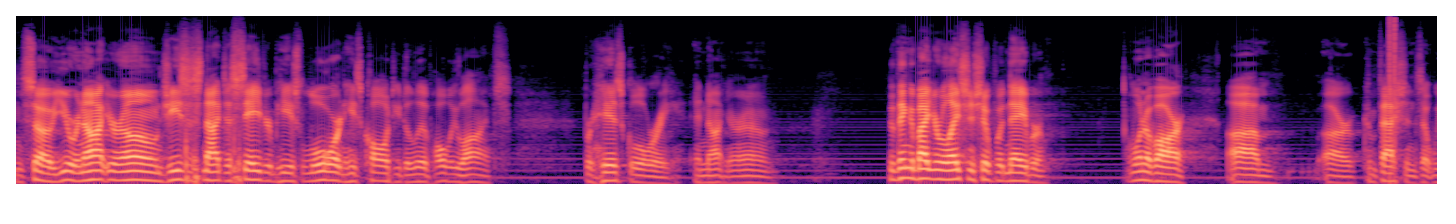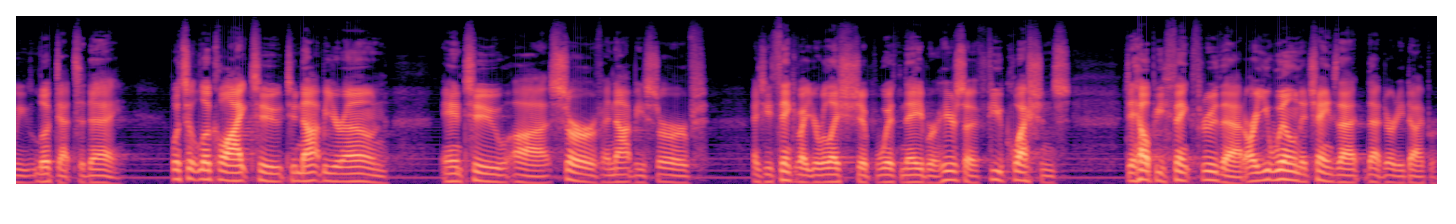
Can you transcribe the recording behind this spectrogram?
And so you are not your own. Jesus is not just Savior, but He is Lord, and He's called you to live holy lives for His glory and not your own. So think about your relationship with neighbor. One of our, um, our confessions that we looked at today. What's it look like to, to not be your own and to uh, serve and not be served as you think about your relationship with neighbor? Here's a few questions to help you think through that. Are you willing to change that, that dirty diaper?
